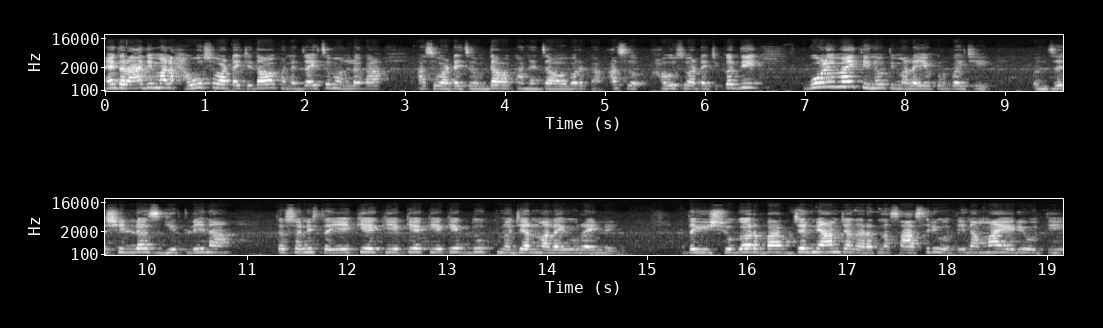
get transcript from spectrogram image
नाहीतर आधी मला हाऊस वाटायची दवाखान्यात जायचं म्हणलं का? असं वाटायचं दवाखान्यात जावं बरं का? असं हाऊस वाटायची. कधी गोळी माहिती नव्हती मला एक रुपयाची. पण जशी लस घेतली ना तसं नुसतं एक एक एक एक एक एक दुखणं जन्माला येऊ राहिलं आता ही शुगर बाप जन्मी आमच्या घरात ना सासरी होती ना माहेरी होती.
